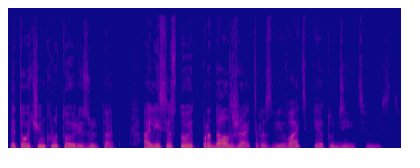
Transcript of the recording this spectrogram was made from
Это очень крутой результат. Алисе стоит продолжать развивать эту деятельность.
